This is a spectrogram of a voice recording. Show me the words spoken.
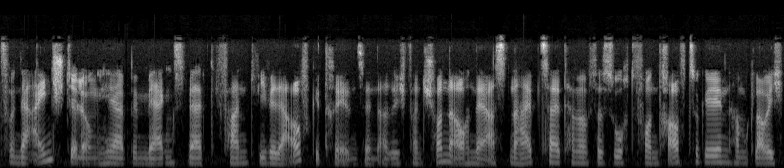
von der Einstellung her bemerkenswert fand, wie wir da aufgetreten sind. Also ich fand schon auch in der ersten Halbzeit haben wir versucht, von drauf zu gehen, haben, glaube ich,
